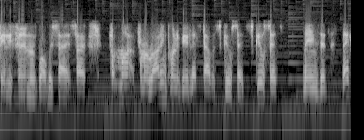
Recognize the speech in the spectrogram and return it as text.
fairly firm with what we say. So from my, from a riding point of view, let's start with skill sets. Skill sets means that let's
